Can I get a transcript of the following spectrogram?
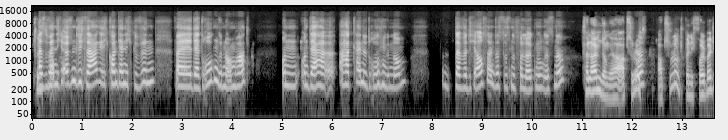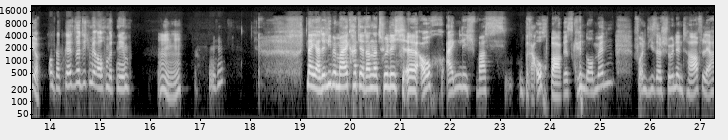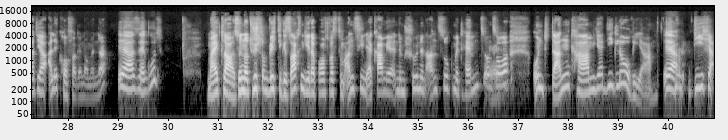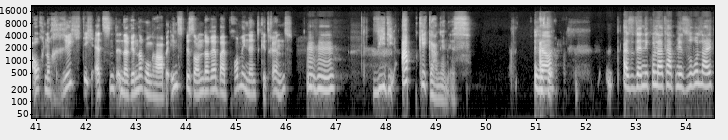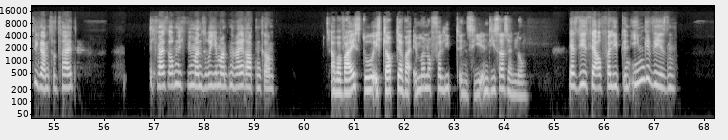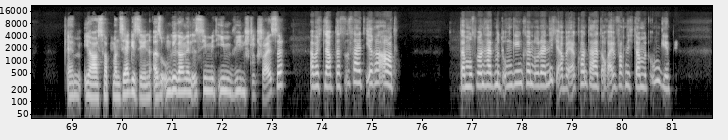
Also, wenn ich öffentlich sage, ich konnte ja nicht gewinnen, weil der Drogen genommen hat und, und der hat keine Drogen genommen, da würde ich auch sagen, dass das eine Verleugnung ist, ne? Verleumdung, ja, absolut. Ja. Absolut, bin ich voll bei dir. Und das Geld würde ich mir auch mitnehmen. Mhm. Mhm. Naja, der liebe Mike hat ja dann natürlich äh, auch eigentlich was Brauchbares genommen von dieser schönen Tafel. Er hat ja alle Koffer genommen, ne? Ja, sehr gut. Mike, klar, sind natürlich schon wichtige Sachen. Jeder braucht was zum Anziehen. Er kam ja in einem schönen Anzug mit Hemd und so. Und dann kam ja die Gloria, Ja, die ich ja auch noch richtig ätzend in Erinnerung habe, insbesondere bei Prominent getrennt, mhm. wie die abgegangen ist. Ja. Also der Nikola tat mir so leid die ganze Zeit. Ich weiß auch nicht, wie man so jemanden heiraten kann. Aber weißt du, ich glaube, der war immer noch verliebt in sie in dieser Sendung. Ja, sie ist ja auch verliebt in ihn gewesen. Ähm, ja, das hat man sehr gesehen. Also umgegangen ist sie mit ihm wie ein Stück Scheiße. Aber ich glaube, das ist halt ihre Art. Da muss man halt mit umgehen können oder nicht. Aber er konnte halt auch einfach nicht damit umgehen.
